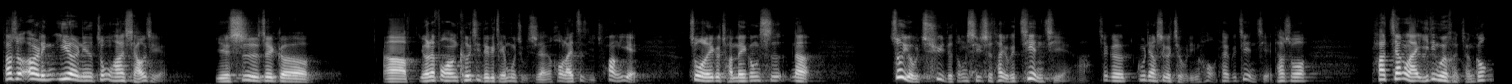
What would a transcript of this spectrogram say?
她是二零一二年的中华小姐，也是这个啊，原来凤凰科技的一个节目主持人，后来自己创业，做了一个传媒公司。那最有趣的东西是她有个见解啊，这个姑娘是个九零后，她有个见解，她说她将来一定会很成功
